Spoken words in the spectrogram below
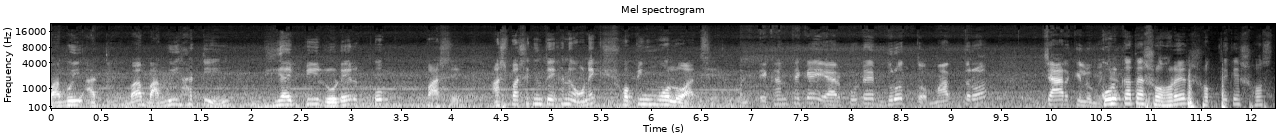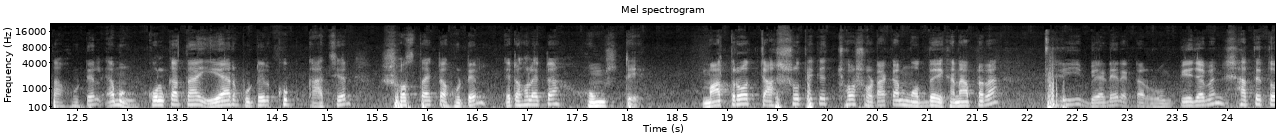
বাগুইহাটি বা বাগুইহাটি ভিআইপি রোডের খুব পাশে। আশপাশে কিন্তু এখানে অনেক শপিং মলও আছে। এখান থেকে এয়ারপোর্টের দূরত্ব মাত্র চার কিলোমিটার কলকাতা শহরের সব থেকে সস্তা হোটেল এবং কলকাতা এয়ারপোর্টের খুব কাছের সস্তা একটা হোটেল এটা হলো একটা হোমস্টে মাত্র চারশো থেকে ছশো টাকার মধ্যে এখানে আপনারা থ্রি বেডের একটা রুম পেয়ে যাবেন। সাথে তো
